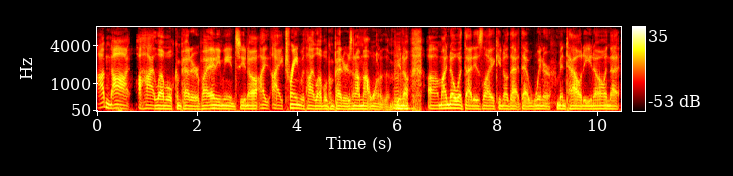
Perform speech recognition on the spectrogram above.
I'm not a high level competitor by any means. You know, I, I train with high level competitors and I'm not one of them. You know, um, I know what that is like. You know that that winner mentality. You know, and that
